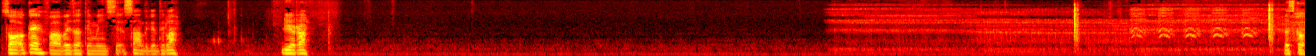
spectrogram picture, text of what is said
Rồi ok, và bây giờ thì mình sẽ sang tới cái thứ năm. Đi run. Let's go.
